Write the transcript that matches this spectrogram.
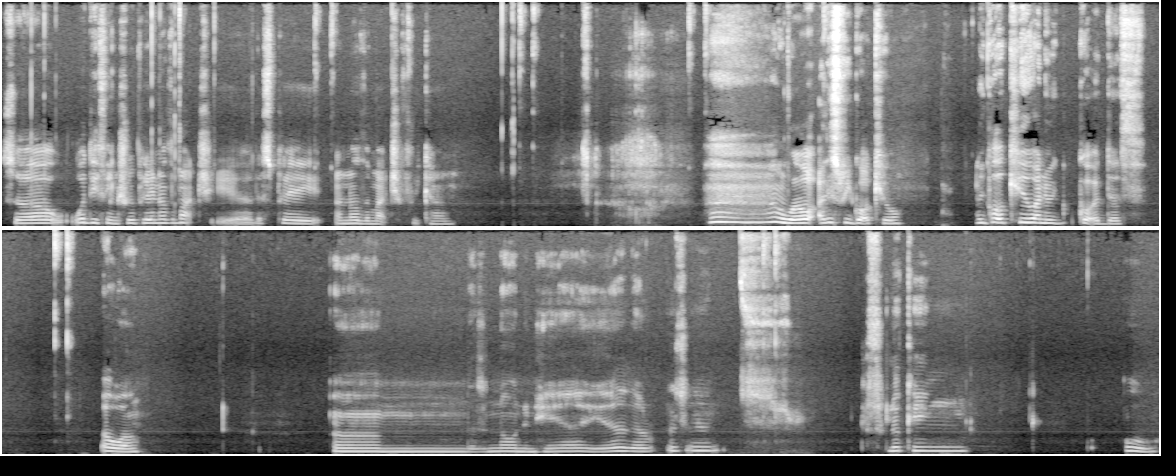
So, what do you think? Should we play another match? Yeah, let's play another match if we can. well, at least we got a kill. We got a kill and we got a death. Oh well. Um, there's no one in here. Yeah, there isn't. Just looking. Oh,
